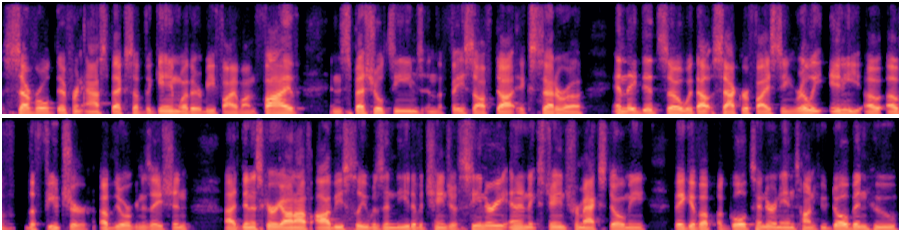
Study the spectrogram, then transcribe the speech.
several different aspects of the game, whether it be five on five and special teams in the faceoff dot, etc. And they did so without sacrificing really any of, of the future of the organization. Uh, Denis Gurianov obviously was in need of a change of scenery, and in exchange for Max Domi, they give up a goaltender and Anton Khudobin, who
